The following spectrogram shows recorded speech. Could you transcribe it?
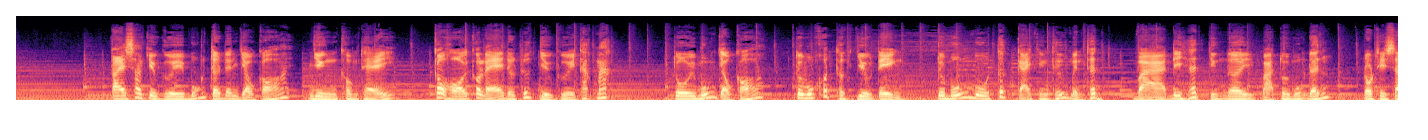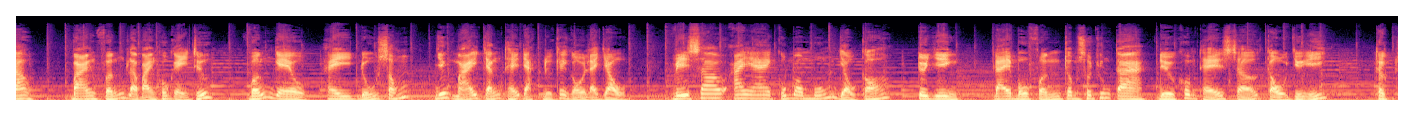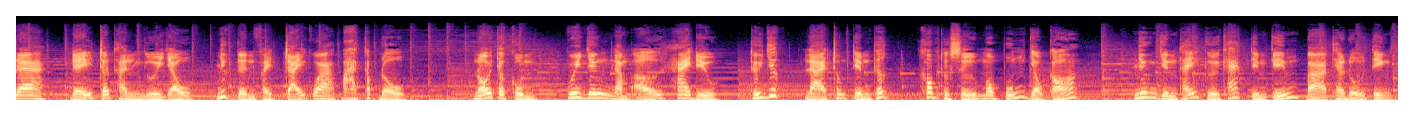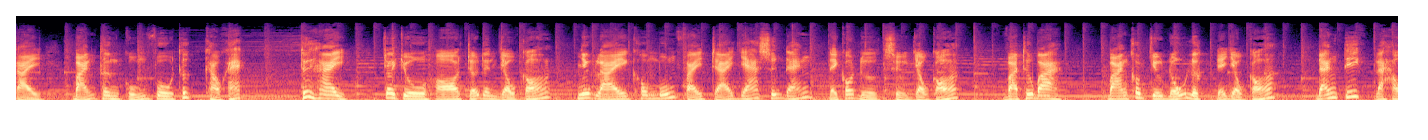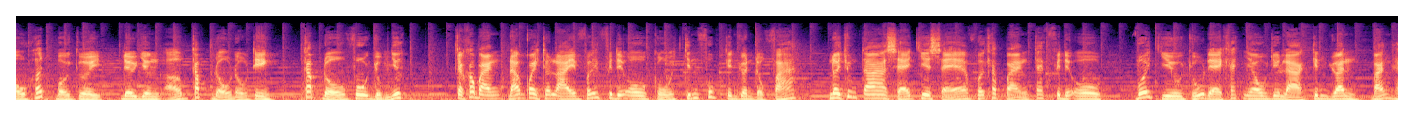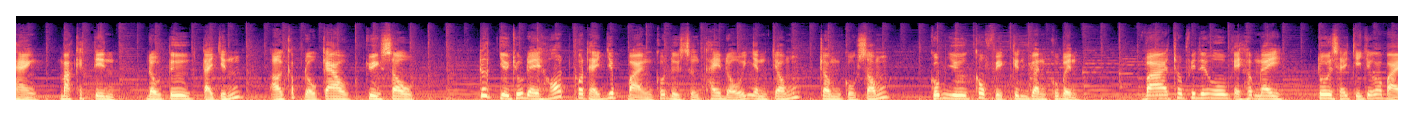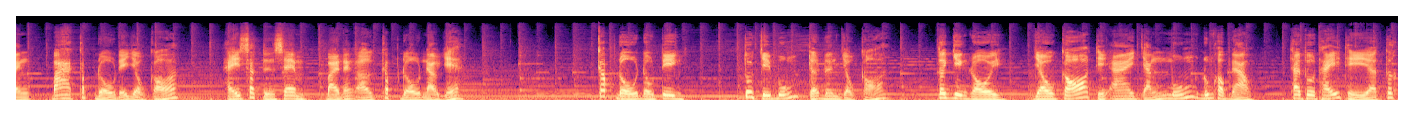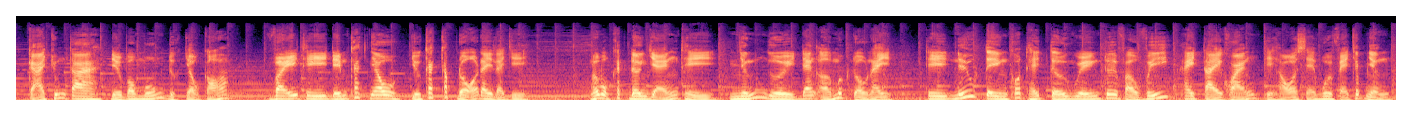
Tại sao nhiều người muốn trở nên giàu có nhưng không thể? Câu hỏi có lẽ được rất nhiều người thắc mắc. Tôi muốn giàu có, tôi muốn có thật nhiều tiền, tôi muốn mua tất cả những thứ mình thích và đi hết những nơi mà tôi muốn đến. Rồi thì sao? Bạn vẫn là bạn của ngày trước, vẫn nghèo hay đủ sống nhưng mãi chẳng thể đạt được cái gọi là giàu. Vì sao ai ai cũng mong muốn giàu có? Tuy nhiên, đại bộ phận trong số chúng ta đều không thể sở cầu như ý. Thực ra, để trở thành người giàu, nhất định phải trải qua ba cấp độ. Nói cho cùng, nguyên nhân nằm ở hai điều. Thứ nhất là trong tiềm thức không thực sự mong muốn giàu có, nhưng nhìn thấy người khác tìm kiếm và theo đuổi tiền tài, bản thân cũng vô thức khao khát. Thứ hai, cho dù họ trở nên giàu có, nhưng lại không muốn phải trả giá xứng đáng để có được sự giàu có. Và thứ ba, bạn không chịu nỗ lực để giàu có. Đáng tiếc là hầu hết mọi người đều dừng ở cấp độ đầu tiên, cấp độ vô dụng nhất. Chào các bạn đã quay trở lại với video của 9 phút kinh doanh đột phá, nơi chúng ta sẽ chia sẻ với các bạn các video với nhiều chủ đề khác nhau như là kinh doanh, bán hàng, marketing, đầu tư, tài chính ở cấp độ cao, chuyên sâu. Rất nhiều chủ đề hot có thể giúp bạn có được sự thay đổi nhanh chóng trong cuộc sống cũng như công việc kinh doanh của mình. Và trong video ngày hôm nay, tôi sẽ chỉ cho các bạn 3 cấp độ để giàu có. Hãy xác định xem bạn đang ở cấp độ nào nhé. Cấp độ đầu tiên, tôi chỉ muốn trở nên giàu có. Tất nhiên rồi, giàu có thì ai chẳng muốn đúng không nào? Theo tôi thấy thì à, tất cả chúng ta đều mong muốn được giàu có. Vậy thì điểm khác nhau giữa các cấp độ ở đây là gì? Nói một cách đơn giản thì những người đang ở mức độ này thì nếu tiền có thể tự nguyện rơi vào ví hay tài khoản thì họ sẽ vui vẻ chấp nhận.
